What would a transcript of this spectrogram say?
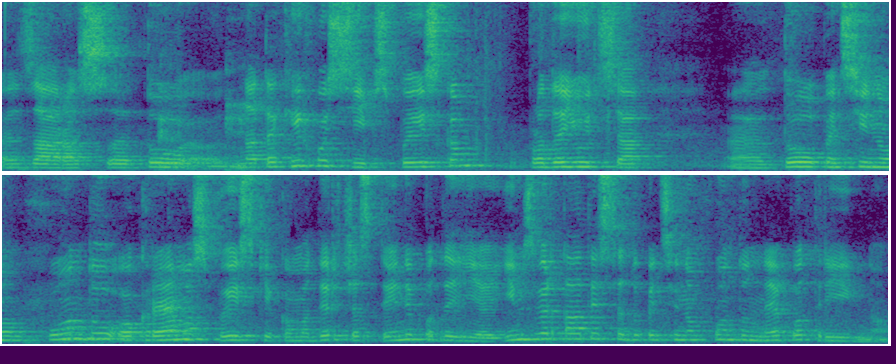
е, зараз, е, то на таких осіб списком продаються е, до пенсійного фонду окремо списки. Командир частини подає. Їм звертатися до пенсійного фонду не потрібно.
